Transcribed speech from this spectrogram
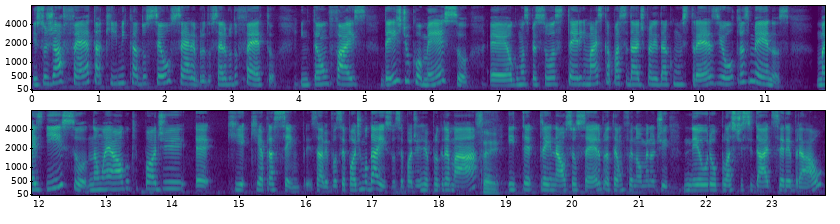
isso já afeta a química do seu cérebro, do cérebro do feto. Então, faz, desde o começo, é, algumas pessoas terem mais capacidade para lidar com o estresse e outras menos. Mas isso não é algo que pode. É, que, que é para sempre, sabe? Você pode mudar isso, você pode reprogramar Sei. e treinar o seu cérebro até um fenômeno de neuroplasticidade cerebral,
